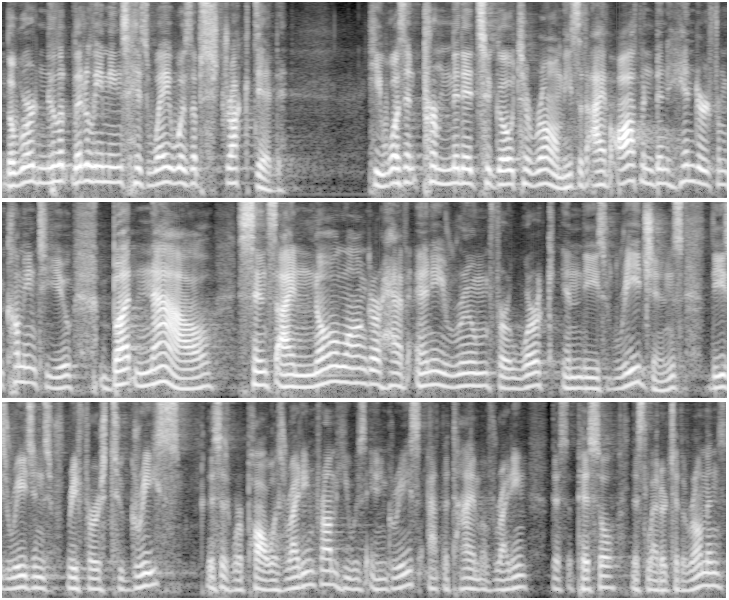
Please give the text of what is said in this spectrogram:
the word literally means his way was obstructed. He wasn't permitted to go to Rome. He said, I have often been hindered from coming to you, but now, since I no longer have any room for work in these regions, these regions refers to Greece. This is where Paul was writing from. He was in Greece at the time of writing this epistle, this letter to the Romans.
